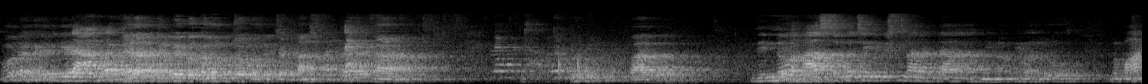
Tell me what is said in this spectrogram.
ఇక్కడ ఆ అమ్మాయి- మేడం చెప్పే కొద్దిగా కూర్చోకుండా చెప్తాను ఆ, కాదు నిన్ను హాస్టల్లో చేపిస్తున్నారంట మీ మమ్మీ వాళ్ళు నువ్వు మాట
